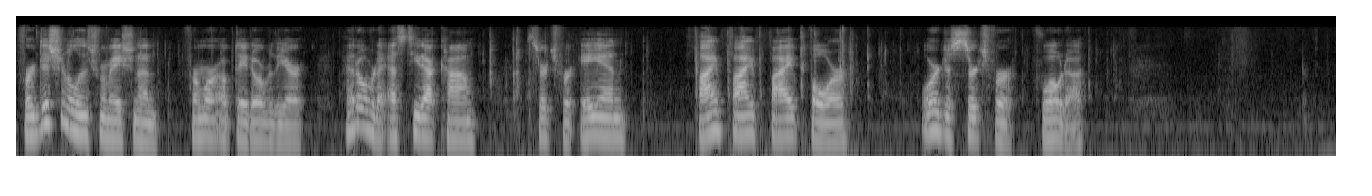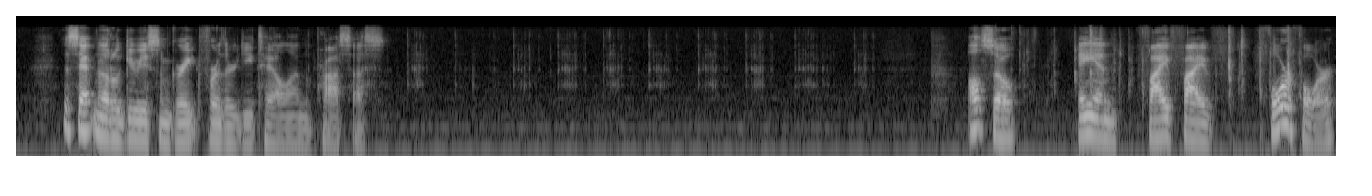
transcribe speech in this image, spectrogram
For additional information on firmware update over the air, head over to st.com, search for AN5554, or just search for FOTA. This app note will give you some great further detail on the process. Also, AN5544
